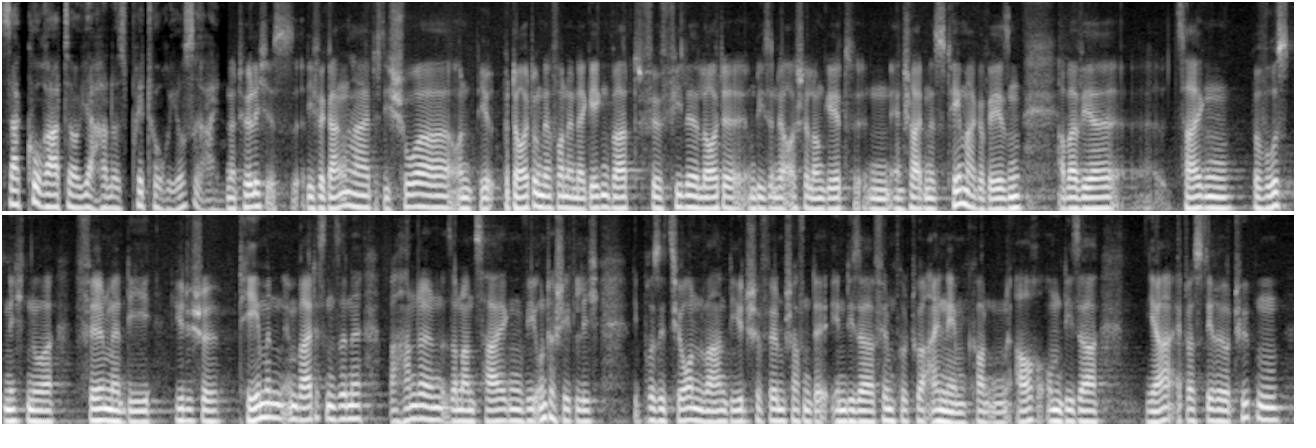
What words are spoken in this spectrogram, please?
sagt Kurator Johannes Pretorius Rhein. Natürlich ist die Vergangenheit, die Shoah und die Bedeutung davon in der Gegenwart für viele Leute, um die es in der Ausstellung geht, ein entscheidendes Thema gewesen. Aber wir zeigen bewusst nicht nur Filme, die jüdische Themen im weitesten Sinne behandeln, sondern zeigen, wie unterschiedlich die Positionen waren, die jüdische Filmschaffende in dieser Filmkultur einnehmen konnten, auch um dieser ja, etwas stereotypen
